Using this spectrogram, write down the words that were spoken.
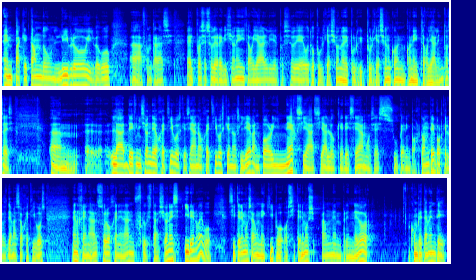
empaquetando un libro y luego uh, afrontarás el proceso de revisión editorial y el proceso de autopublicación o de publicación con, editorial. Entonces, em, eh, la definición de objetivos, que sean objetivos que nos llevan por inercia hacia lo que deseamos, es súper importante porque los demás objetivos en general solo generan frustraciones. Y de nuevo, si tenemos a un equipo o si tenemos a un emprendedor completamente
